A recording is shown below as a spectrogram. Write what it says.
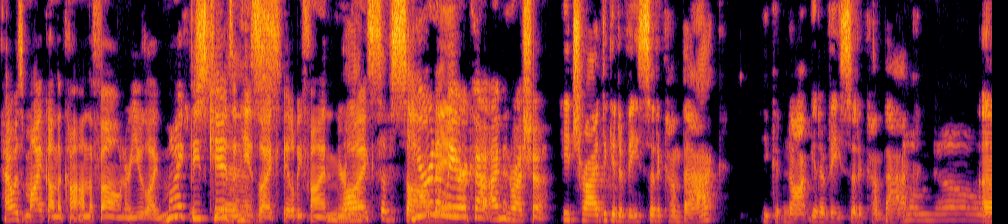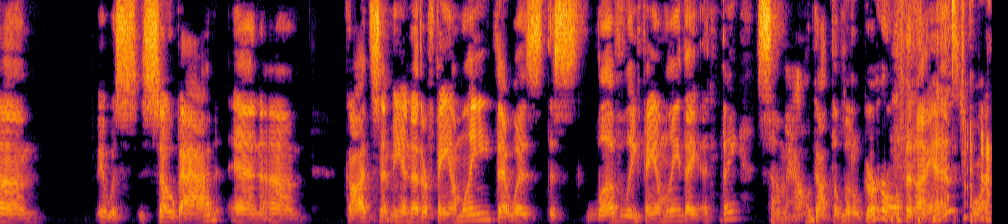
How is Mike on the on the phone? Are you like Mike, these kids, and he's like, it'll be fine. And you're lots like, you're in America, I'm in Russia. He tried to get a visa to come back. He could not get a visa to come back. Oh no. Um, it was so bad, and um, God sent me another family that was this lovely family. They they somehow got the little girl that I asked for,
